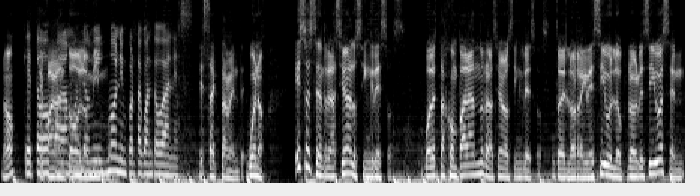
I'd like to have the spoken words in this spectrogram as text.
¿no? Que todos pagan pagamos todo lo mismo, no importa cuánto ganes. Exactamente. Bueno, eso es en relación a los ingresos. Vos lo estás comparando en relación a los ingresos. Entonces, lo regresivo y lo progresivo es en,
